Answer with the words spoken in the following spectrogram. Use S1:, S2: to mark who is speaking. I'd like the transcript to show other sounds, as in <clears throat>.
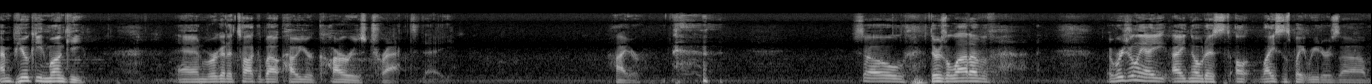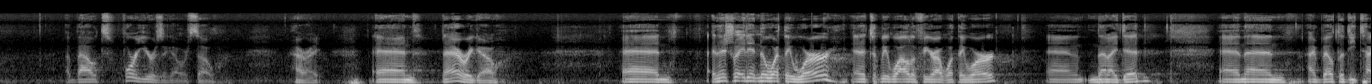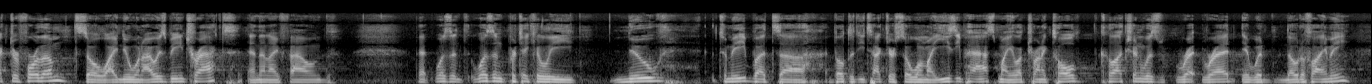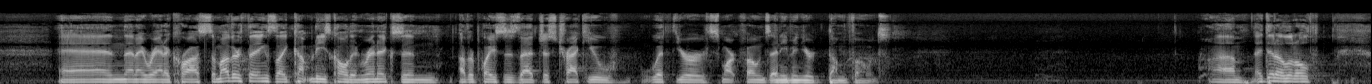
S1: I'm Puking Monkey, and we're going to talk about how your car is tracked today. Higher. <laughs> so there's a lot of. Originally, I, I noticed uh, license plate readers uh, about four years ago or so. All right, and there we go. And initially, I didn't know what they were, and it took me a while to figure out what they were, and then I did. And then I built a detector for them, so I knew when I was being tracked. And then I found that wasn't wasn't particularly new to me, but uh, I built a detector so when my E-ZPass, my electronic toll collection was read, it would notify me. And then I ran across some other things like companies called Inrix and other places that just track you with your smartphones and even your dumb phones. Um, I did a little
